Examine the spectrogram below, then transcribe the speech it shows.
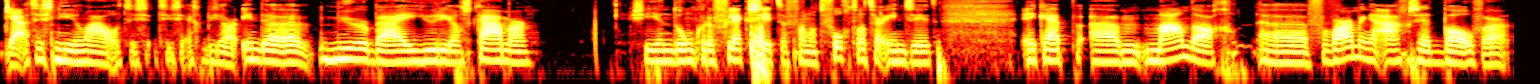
ja, het is niet normaal, het is, het is echt bizar. In de muur bij Julians kamer zie je een donkere vlek zitten van het vocht wat erin zit. Ik heb um, maandag uh, verwarmingen aangezet boven.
